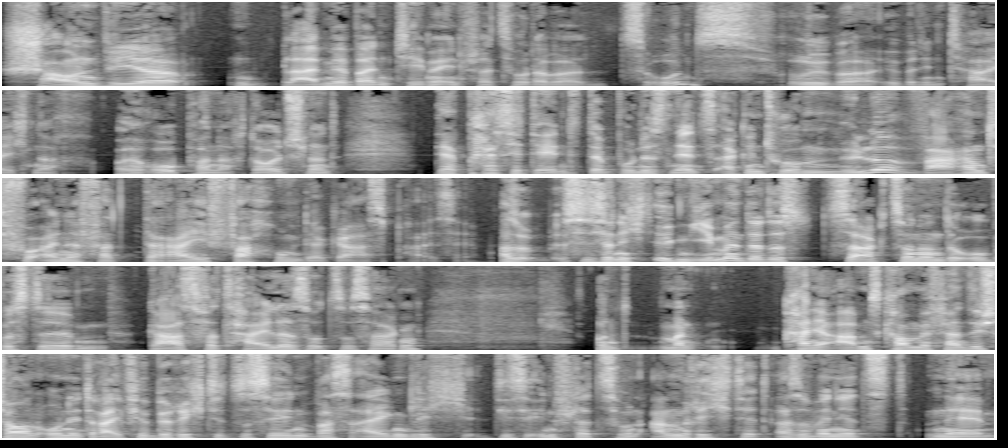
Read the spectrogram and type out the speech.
Schauen wir, bleiben wir beim Thema Inflation, aber zu uns rüber über den Teich nach Europa, nach Deutschland. Der Präsident der Bundesnetzagentur Müller warnt vor einer Verdreifachung der Gaspreise. Also es ist ja nicht irgendjemand, der das sagt, sondern der oberste Gasverteiler sozusagen. Und man kann ja abends kaum mehr Fernsehen schauen, ohne drei, vier Berichte zu sehen, was eigentlich diese Inflation anrichtet. Also wenn jetzt eine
